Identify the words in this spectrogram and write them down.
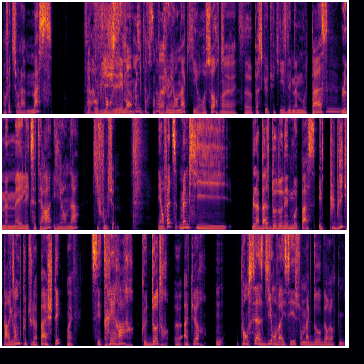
En fait, sur la masse, il y C'est a obligé. qu'il y ait forcément un petit qu'il y en a qui ressortent Ouais, ouais. euh, parce que tu utilises les mêmes mots de passe, Hmm. le même mail, etc. Et il y en a qui fonctionnent. Et en fait, même si la base de données de mots de passe est publique, par exemple, que tu l'as pas acheté, Ouais. c'est très rare que d'autres euh, hackers ont pensé à se dire on va essayer sur McDo ou Burger King.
